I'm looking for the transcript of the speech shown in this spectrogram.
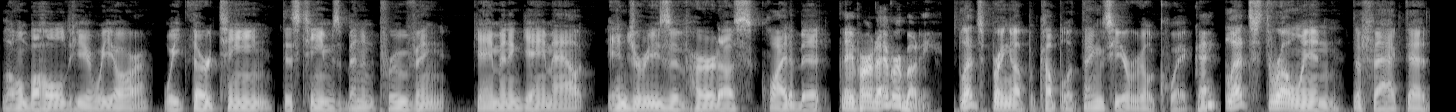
lo and behold, here we are, week 13. This team's been improving game in and game out. Injuries have hurt us quite a bit. They've hurt everybody. Let's bring up a couple of things here, real quick. Okay. Let's throw in the fact that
